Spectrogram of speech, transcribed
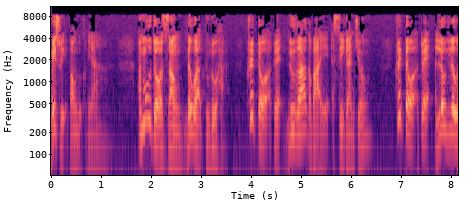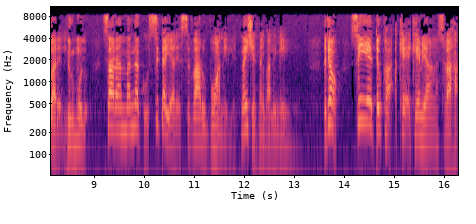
မိษွေအပေါင်းတို့ခမညာအမှုတော်ဆောင်လောက်ရသူတို့ဟာခရစ်တော်အတွက်လူသားကဘာရဲ့အစီကံကျွန်းခရစ်တော်အတွက်အလုတ်လောက်ရတဲ့လူမှုလို့စာရမဏတ်ကိုစစ်တိုက်ရတဲ့စစ်သားတို့ဘဝနေလေနှိုင်းရှင်နိုင်ပါလိမ့်မယ်ဒါကြောင့်ဆင်းရဲဒုက္ခအခက်အခဲများဆရာဟာ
